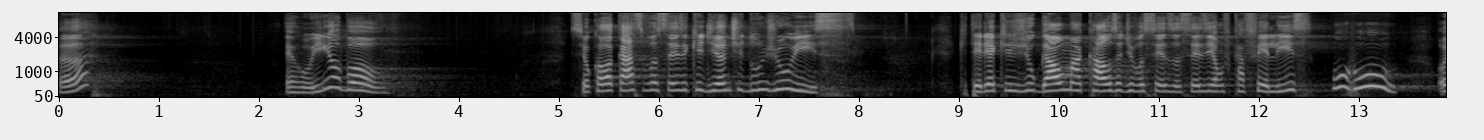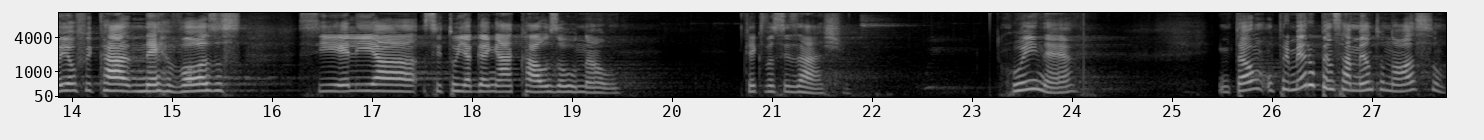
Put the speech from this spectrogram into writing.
Hã? É ruim ou bom? Se eu colocasse vocês aqui diante de um juiz, que teria que julgar uma causa de vocês, vocês iam ficar felizes uhul, ou iam ficar nervosos se ele ia, se tu ia ganhar a causa ou não. O que, que vocês acham? Ruim, né? Então, o primeiro pensamento nosso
